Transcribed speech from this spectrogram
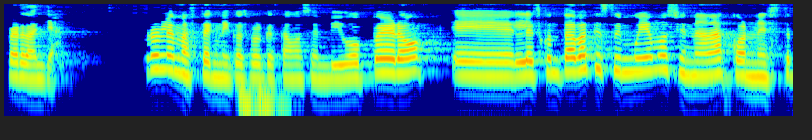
perdón, ya problemas técnicos porque estamos en vivo, pero eh, les contaba que estoy muy emocionada con, este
